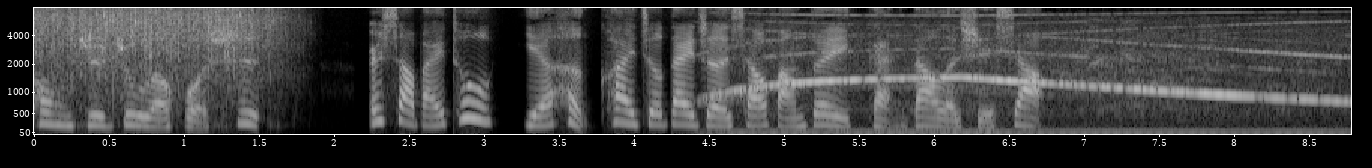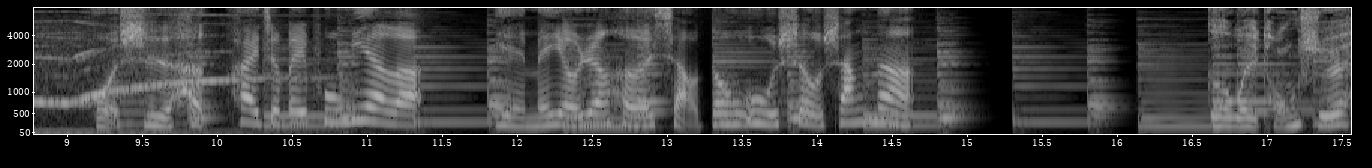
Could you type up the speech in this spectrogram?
控制住了火势，而小白兔也很快就带着消防队赶到了学校。火势很快就被扑灭了，也没有任何小动物受伤呢。各位同学，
